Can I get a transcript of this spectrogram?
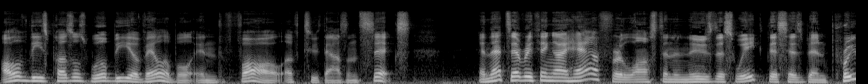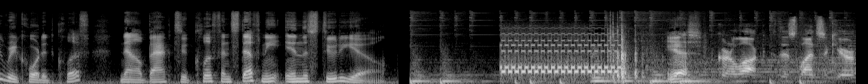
All of these puzzles will be available in the fall of 2006. And that's everything I have for Lost in the News this week. This has been pre recorded Cliff. Now back to Cliff and Stephanie in the studio. Yes. Colonel Locke, is this line secure?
